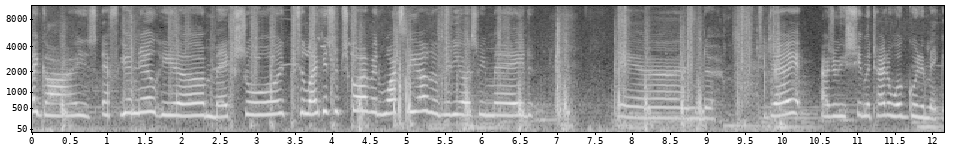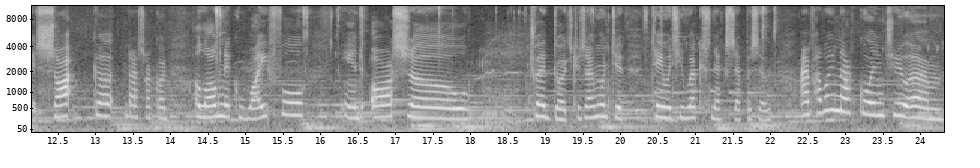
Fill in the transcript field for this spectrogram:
Hi guys, if you're new here, make sure to like and subscribe and watch the other videos we made. And today, as we see in the title, we're going to make a shotgun, not a shotgun, a long neck rifle, and also tranq darts, because I want to tame a T-Rex next episode. I'm probably not going to, um,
